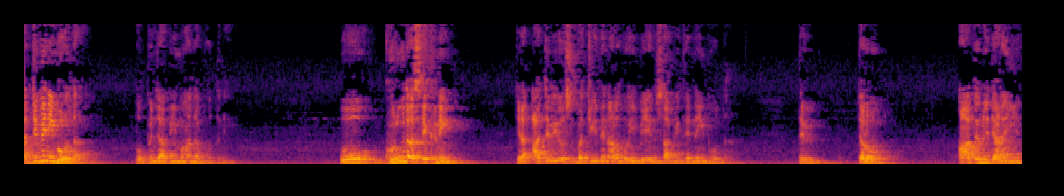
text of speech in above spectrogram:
ਅੱਜ ਵੀ ਨਹੀਂ ਬੋਲਦਾ, ਉਹ ਪੰਜਾਬੀ ਮਾਂ ਦਾ ਪੁੱਤ ਨਹੀਂ। ਉਹ ਗੁਰੂ ਦਾ ਸਿੱਖ ਨਹੀਂ। ਜਿਹੜਾ ਅੱਜ ਵੀ ਉਸ ਬੱਚੀ ਦੇ ਨਾਲ ਹੋਈ ਬੇਇਨਸਾਫੀ ਤੇ ਨਹੀਂ ਬੋਲਦਾ। ਤੇ ਚਲੋ ਆ ਤੇ ਉਹਨੇ ਜਾਣਾ ਹੀ ਹੈ।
